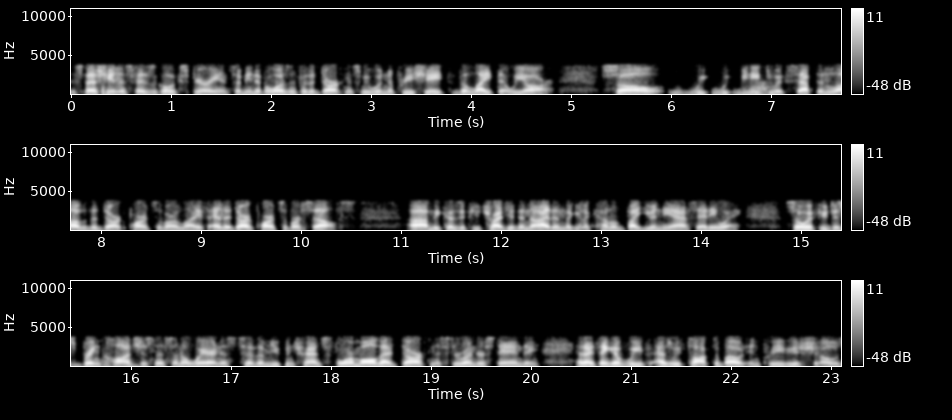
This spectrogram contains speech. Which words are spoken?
especially in this physical experience. I mean, if it wasn't for the darkness, we wouldn't appreciate the light that we are. So we we, we need to accept and love the dark parts of our life and the dark parts of ourselves. Uh, because if you try to deny them, they're going to come and bite you in the ass anyway. So if you just bring consciousness and awareness to them, you can transform all that darkness through understanding. And I think if we've as we've talked about in previous shows,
